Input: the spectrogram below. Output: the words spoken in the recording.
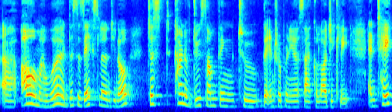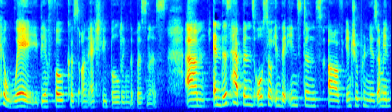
uh, oh my word, this is excellent, you know, just kind of do something to the entrepreneur psychologically and take away their focus on actually building the business. Um, and this happens also in the instance of entrepreneurs. I mean,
